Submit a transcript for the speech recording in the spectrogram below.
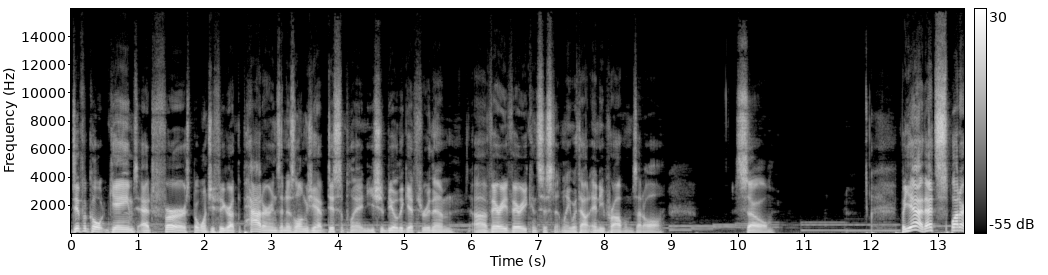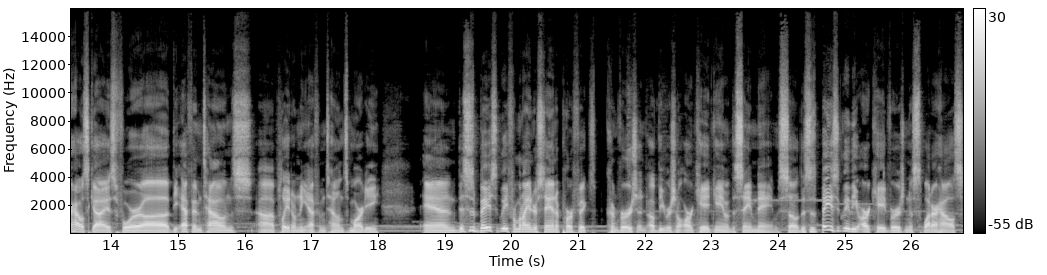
difficult games at first, but once you figure out the patterns, and as long as you have discipline, you should be able to get through them uh, very, very consistently without any problems at all. So, but yeah, that's Splatterhouse, guys, for uh, the FM Towns, uh, played on the FM Towns Marty. And this is basically, from what I understand, a perfect conversion of the original arcade game of the same name. So this is basically the arcade version of Splatterhouse.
